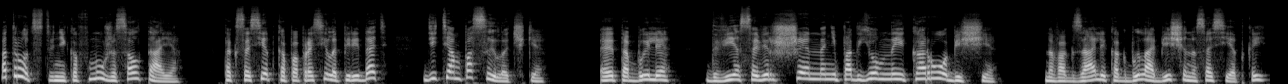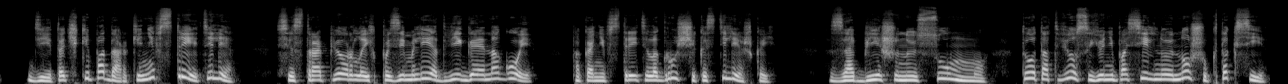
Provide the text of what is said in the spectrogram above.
от родственников мужа с Алтая. Так соседка попросила передать детям посылочки. Это были две совершенно неподъемные коробищи. На вокзале, как было обещано соседкой, диточки подарки не встретили. Сестра перла их по земле, двигая ногой, пока не встретила грузчика с тележкой. За бешеную сумму тот отвез ее непосильную ношу к такси.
